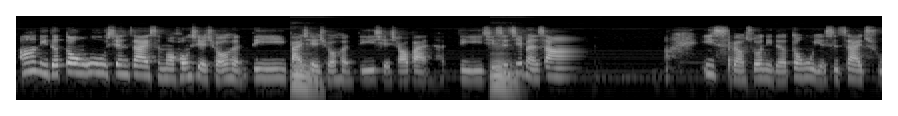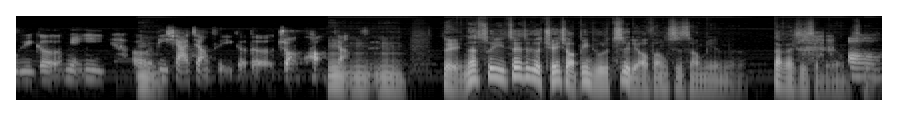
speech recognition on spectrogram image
啊你的动物现在什么红血球很低，白血球很低，血小板很低，其实嗯基本上。意思代表说，你的动物也是在处于一个免疫呃嗯低下这样子一个的状况，这样子。嗯嗯嗯，对。那所以在这个犬小病毒的治疗方式上面呢，大概是什么样子？哦，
